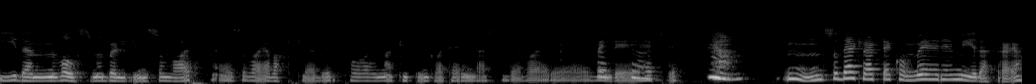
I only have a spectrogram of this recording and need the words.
i den voldsomme bølgen som var, eh, så var jeg vaktleder på en akuttinnkvartering der. Så det var eh, veldig Ja. heftig. Ja. Mm, så det er klart det kommer mye derfra, ja.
